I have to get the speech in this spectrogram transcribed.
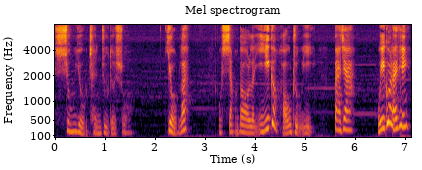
胸有成竹地说：“有了，我想到了一个好主意，大家围过来听。”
